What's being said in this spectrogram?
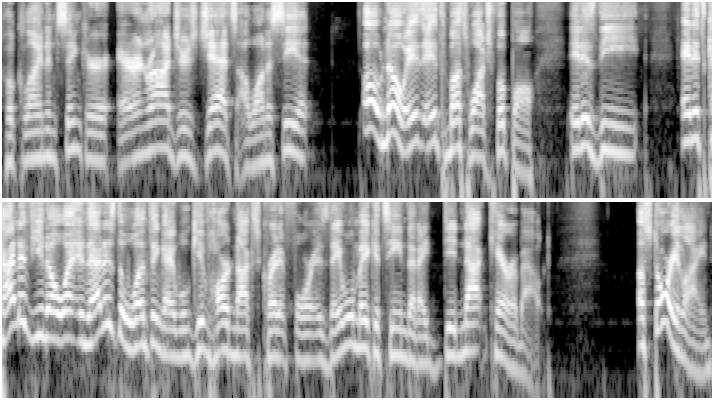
hook, line, and sinker. Aaron Rodgers, Jets. I want to see it. Oh no, it, it's must watch football. It is the and it's kind of you know what, and that is the one thing I will give Hard Knocks credit for is they will make a team that I did not care about. A storyline.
